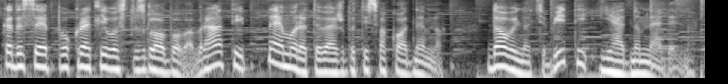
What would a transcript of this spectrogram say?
Kada se pokretljivost zglobova vrati, ne morate vežbati svakodnevno. Dovoljno će biti jednom nedeljno.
